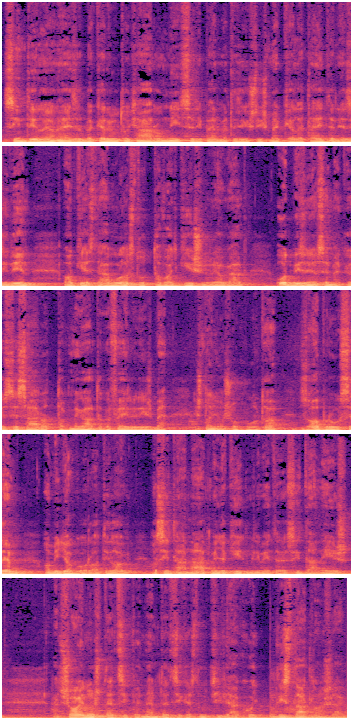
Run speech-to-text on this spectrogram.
szintén olyan helyzetbe került, hogy három-négyszeri permetezést is meg kellett ejteni az idén. Aki ezt elmulasztotta, vagy későn reagált, ott bizony a szemek összeszáradtak, megálltak a fejlődésbe, és nagyon sok volt az apró szem, ami gyakorlatilag a szitán átmegy, a két milliméteres szitán, és hát sajnos tetszik, vagy nem tetszik, ezt úgy hívják, hogy tisztátlanság.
